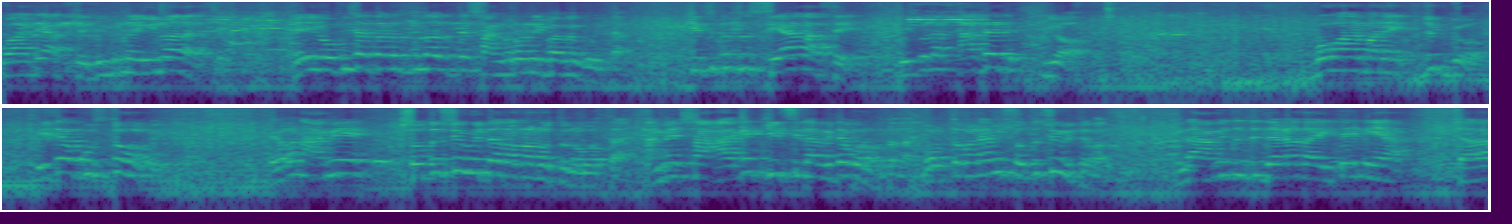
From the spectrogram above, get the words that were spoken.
ওয়ার্ডে আছে, বিভিন্ন ইউনিয়ন আছে। এই অফিসার তারা তোলা যাতে সাংগঠনিকভাবে বইতাম কিছু কিছু শেয়ার আছে এগুলো তাদের ইয় বওয়ার মানে যোগ্য। এটা বুঝতে হবে। এখন আমি সদস্য হইতে পারলাম নতুন অবস্থায়। আমি আগে কি ছিলাম এটা কথা না। বর্তমানে আমি সদস্য হইতে পারব কিন্তু আমি যদি দেখা যায়, এটাই নিয়ে সারা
